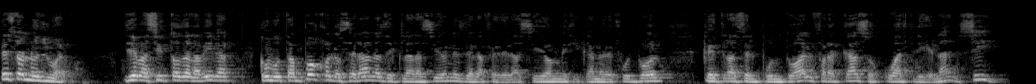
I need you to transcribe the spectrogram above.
Esto no es nuevo. Lleva así toda la vida, como tampoco lo serán las declaraciones de la Federación Mexicana de Fútbol, que tras el puntual fracaso cuatrienal, sí,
